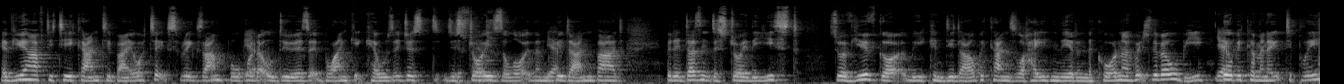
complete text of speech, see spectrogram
If you have to take antibiotics, for example, what Yeah. it'll do is it blanket kills. It just destroys a lot of them, Yeah. good and bad. But it doesn't destroy the yeast. So if you've got wee candida albicans hiding there in the corner, which they will be, Yeah. they'll be coming out to play.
